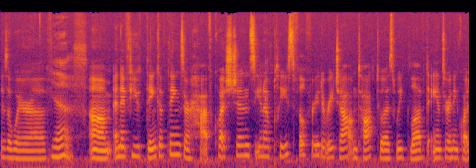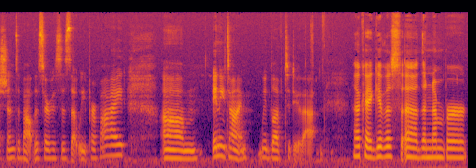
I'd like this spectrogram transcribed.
is aware of. Yes. Um, and if you think of things or have questions, you know, please feel free to reach out and talk to us. We'd love to answer any questions about the services that we provide. Um, anytime, we'd love to do that. Okay, give us uh, the number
